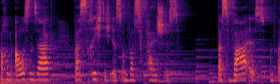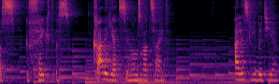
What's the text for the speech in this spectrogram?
auch im Außen sagt, was richtig ist und was falsch ist. Was wahr ist und was gefaked ist. Gerade jetzt in unserer Zeit. Alles Liebe dir.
